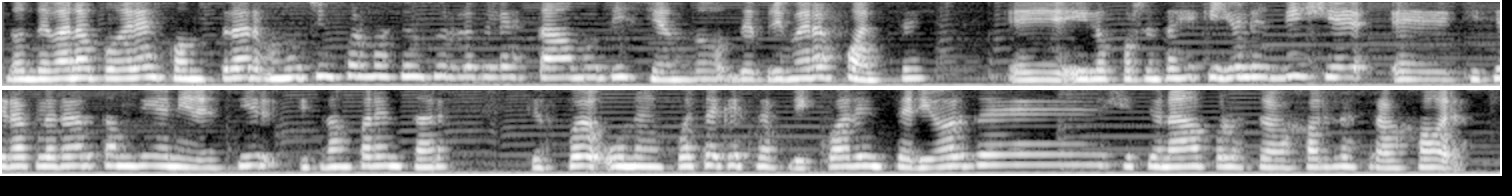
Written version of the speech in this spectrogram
donde van a poder encontrar mucha información sobre lo que les estábamos diciendo de primera fuente. Eh, y los porcentajes que yo les dije, eh, quisiera aclarar también y decir y transparentar que fue una encuesta que se aplicó al interior de gestionada por los trabajadores y las trabajadoras.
